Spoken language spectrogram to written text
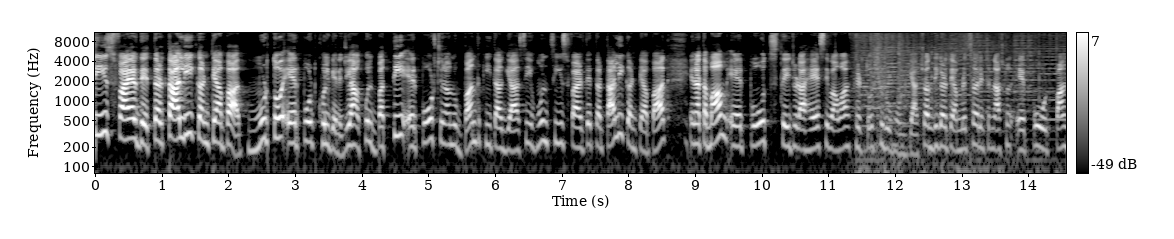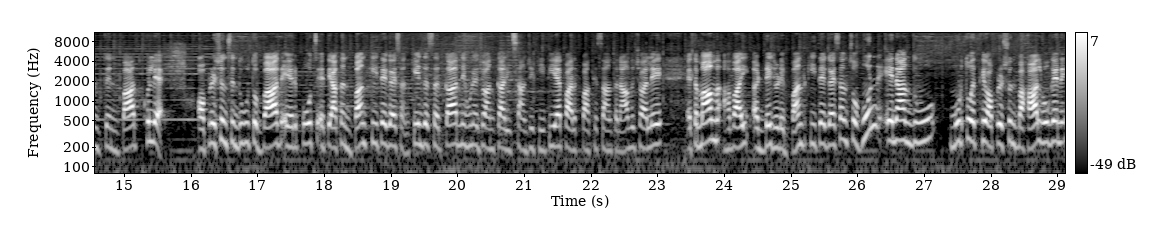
ਸੀਜ਼ ਫਾਇਰ ਦੇ 43 ਘੰਟਿਆਂ ਬਾਅਦ ਮੁੜ ਤੋਂ 에어ਪੋਰਟ ਖੁੱਲ ਗਏ ਨੇ। ਜੀ ਹਾਂ, ਕੁੱਲ 32 에어ਪੋਰਟ ਜਿਨ੍ਹਾਂ ਨੂੰ ਬੰਦ ਕੀਤਾ ਗਿਆ ਸੀ, ਹੁਣ ਸੀਜ਼ ਫਾਇਰ ਦੇ 43 ਘੰਟਿਆਂ ਬਾਅਦ ਇਹਨਾਂ तमाम 에어ਪੋਰਟਸ ਤੇ ਜਿਹੜਾ ਹੈ ਸੇਵਾਵਾਂ ਫਿਰ ਤੋਂ ਸ਼ੁਰੂ ਹੋਣਗੀਆਂ ਚੰਡੀਗੜ੍ਹ ਤੇ ਅੰਮ੍ਰਿਤਸਰ ਇੰਟਰਨੈਸ਼ਨਲ 에어ਪੋਰਟ 5 ਦਿਨ ਬਾਅਦ ਖੁੱਲਿਆ ਆਪਰੇਸ਼ਨ ਸਿੰਦੂਰ ਤੋਂ ਬਾਅਦ 에어ਪੋਰਟਸ ਇਤਿਆਤਨ ਬੰਦ ਕੀਤੇ ਗਏ ਸਨ। ਕੇਂਦਰ ਸਰਕਾਰ ਨੇ ਹੁਣੇ ਜਾਣਕਾਰੀ ਸਾਂਝੀ ਕੀਤੀ ਹੈ। ਭਾਰਤ ਪਾਕਿਸਤਾਨ ਤਣਾਅ ਵਿਚਾਲੇ ਇਹ तमाम ਹਵਾਈ ਅੱਡੇ ਜਿਹੜੇ ਬੰਦ ਕੀਤੇ ਗਏ ਸਨ। ਸੋ ਹੁਣ ਇਹਨਾਂ ਨੂੰ ਮੁੜ ਤੋਂ ਇੱਥੇ ਆਪਰੇਸ਼ਨ ਬਹਾਲ ਹੋ ਗਏ ਨੇ।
